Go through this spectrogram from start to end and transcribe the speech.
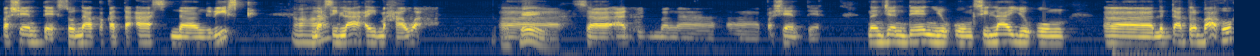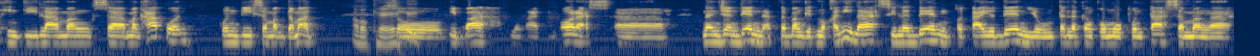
pasyente. So, napakataas ng risk Aha. na sila ay mahawa ah, Okay. sa ating mga ah, pasyente. nandyan din yung sila yung ah, nagtatrabaho hindi lamang sa maghapon kundi sa magdamag. Okay. So iba yung ating oras. Ah, nandyan din at nabanggit mo kanina, sila din o tayo din yung talagang pumupunta sa mga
